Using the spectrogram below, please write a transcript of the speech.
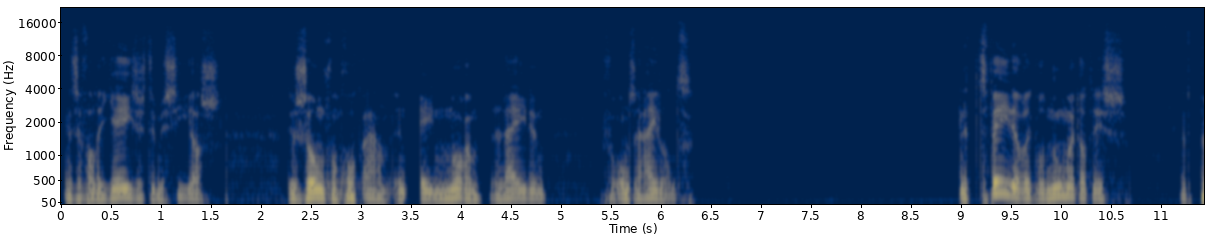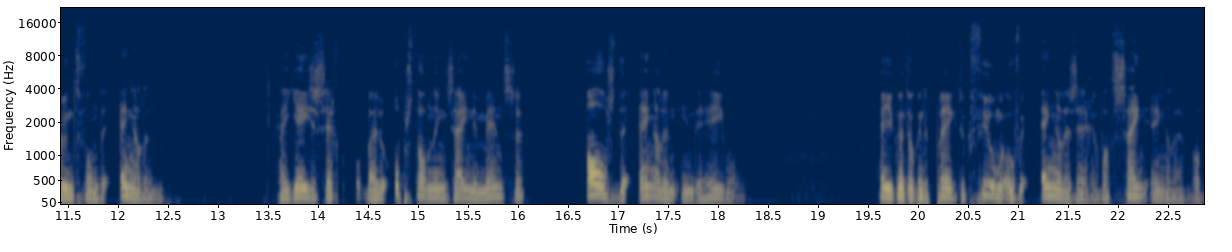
En ze vallen Jezus, de Messias, de Zoon van God aan. Een enorm lijden voor onze heiland. En het tweede wat ik wil noemen, dat is het punt van de engelen. Jezus zegt, bij de opstanding zijn de mensen als de engelen in de hemel. je kunt ook in de preek natuurlijk veel meer over engelen zeggen. Wat zijn engelen? Wat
